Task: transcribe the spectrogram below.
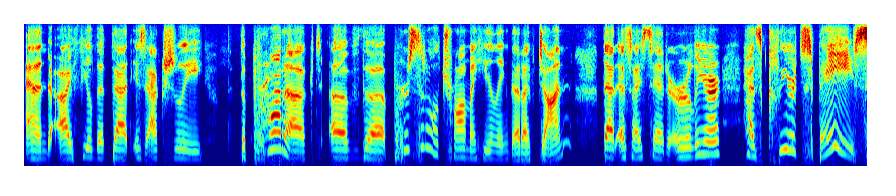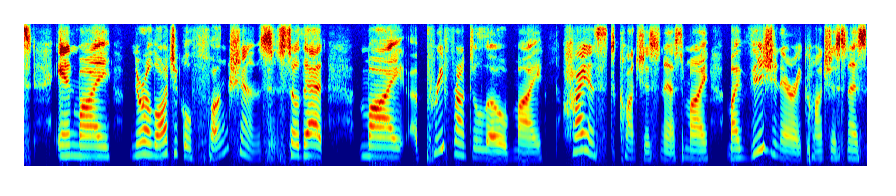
And I feel that that is actually the product of the personal trauma healing that I've done, that, as I said earlier, has cleared space in my neurological functions so that my uh, prefrontal lobe, my highest consciousness, my my visionary consciousness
